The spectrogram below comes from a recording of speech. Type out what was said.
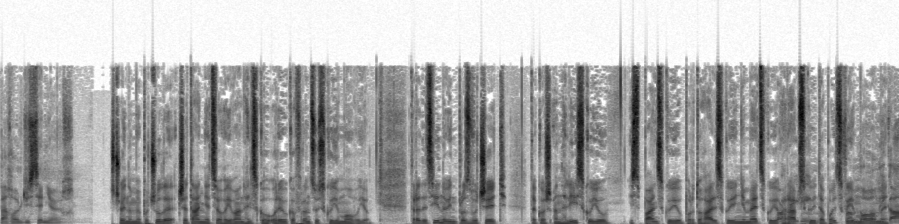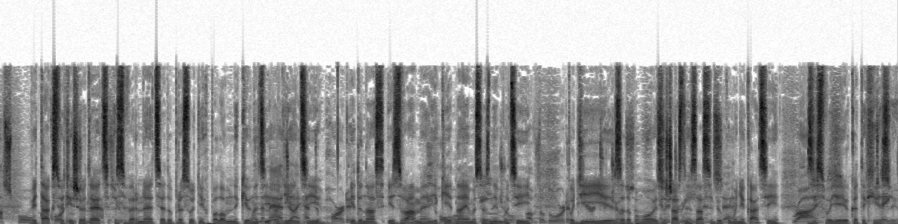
Parole du Seigneur. Щойно ми почули читання цього євангельського уривка французькою мовою. Традиційно він прозвучить також англійською, іспанською, португальською, німецькою, арабською та польською мовами. Відтак святіший отець звернеться до присутніх паломників на цій аудієнції і до нас із вами, які єднаємося з ним у цій події за допомогою сучасних засобів комунікації зі своєю катехізою.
